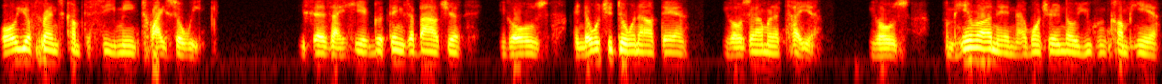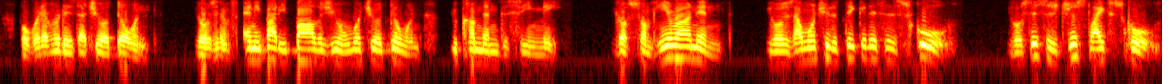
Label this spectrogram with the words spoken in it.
All your friends come to see me twice a week. He says, I hear good things about you. He goes, I know what you're doing out there. He goes, and I'm going to tell you. He goes, from here on in, I want you to know you can come here for whatever it is that you're doing. He goes, and if anybody bothers you on what you're doing, you come them to see me. He goes, from here on in, he goes, I want you to think of this as school. He goes, this is just like school.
